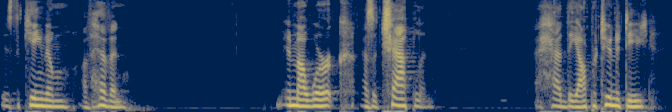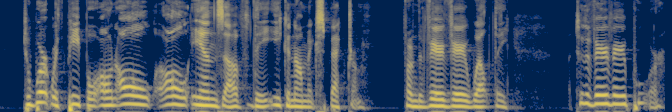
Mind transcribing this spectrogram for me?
is the kingdom of heaven. In my work as a chaplain, I had the opportunity to work with people on all, all ends of the economic spectrum, from the very, very wealthy to the very, very poor.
